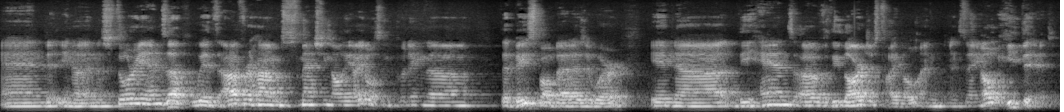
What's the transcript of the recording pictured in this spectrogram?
And you know, and the story ends up with Abraham smashing all the idols and putting the the baseball bat, as it were, in uh, the hands of the largest idol, and, and saying, "Oh, he did it."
